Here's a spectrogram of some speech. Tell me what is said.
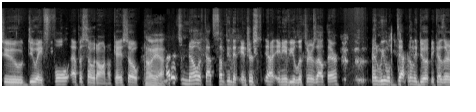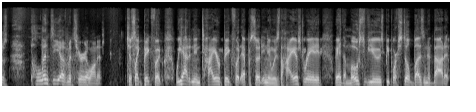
to do a full episode on. Okay, so oh yeah, let us know if that's something that interests uh, any of you listeners out there, and we will definitely do it because there's plenty of material on it just like Bigfoot. We had an entire Bigfoot episode and it was the highest rated. We had the most views. People are still buzzing about it.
